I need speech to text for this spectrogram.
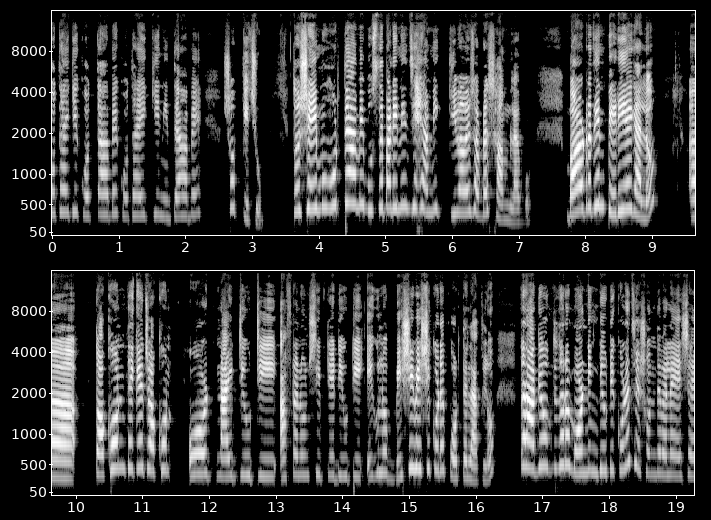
কোথায় কি করতে হবে, কোথায় কি নিতে হবে সব কিছু তো সেই মুহূর্তে আমি বুঝতে পারিনি যে আমি কীভাবে সবটা সামলাবো। বারোটা দিন পেরিয়ে গেল তখন থেকে যখন ওর নাইট ডিউটি আফটারনুন শিফটে ডিউটি এগুলো বেশি বেশি করে পড়তে লাগল। তার আগে অবধি ধরো মর্নিং ডিউটি করেছে, সন্ধেবেলায় এসে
